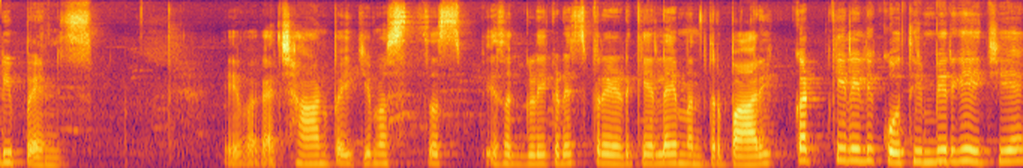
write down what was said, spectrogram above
डिपेंड्स हे बघा छानपैकी मस्त सगळीकडे स्प्रेड केलं आहे नंतर बारीक कट केलेली कोथिंबीर घ्यायची आहे.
